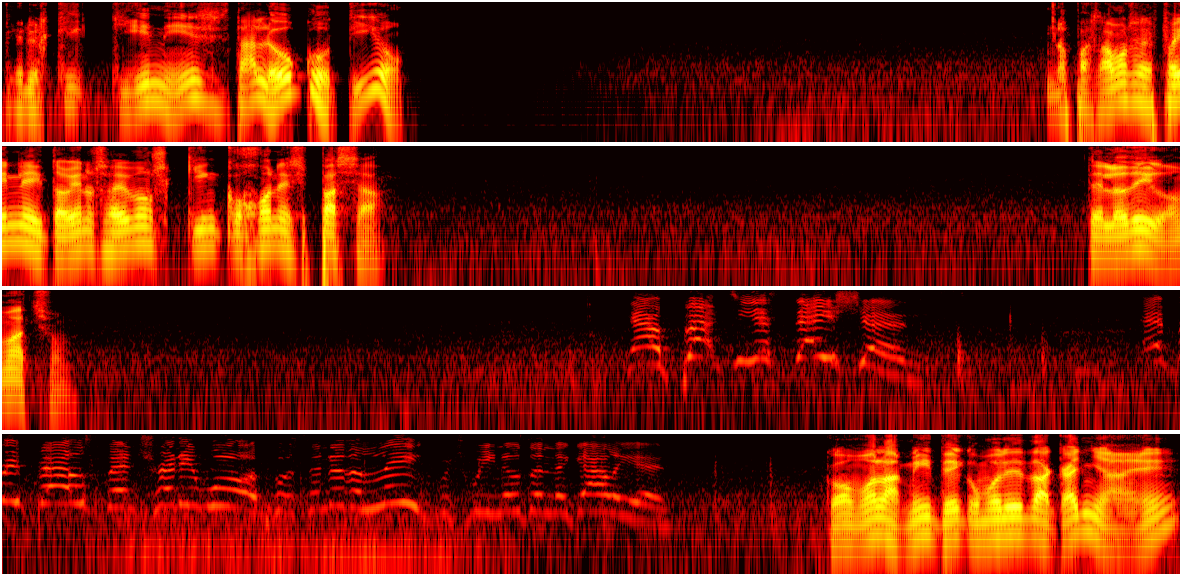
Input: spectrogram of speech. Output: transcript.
Pero es que, ¿quién es? Está loco, tío. Nos pasamos al final y todavía no sabemos quién cojones pasa. Te lo digo, macho. Now back to your stations! Every bell spent treading water puts another league between us and the galleon. Cómo la mite, cómo le da caña, ¿eh?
